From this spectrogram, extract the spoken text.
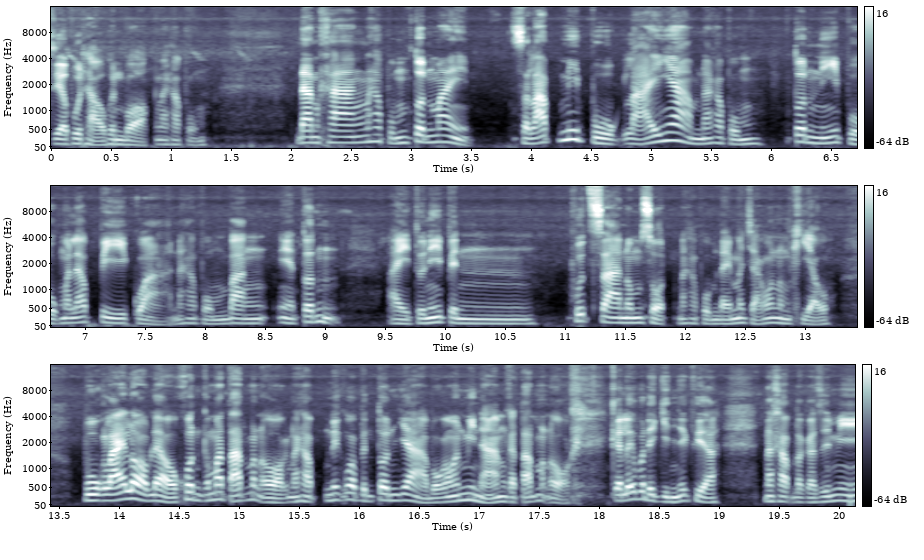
เสือผู้เฒ่าเพิ่นบอกนะครับผม ด้านข้างนะครับผมต้นไม้สลับมีปลูกหลายย่ามนะครับผมต้นนี้ปลูกมาแล้วปีกว่านะครับผมบางเนี่ยต้นไอ้ตัวนี้เป็นพุทรานมสดนะครับผมได้มาจากว่านมเขียว ปลูกหลายรอบแล้วคนก็มาตัดมันออกนะครับนึกว่าเป็นต้นหญ้าบอกว่ามันมีหน้ำก็ตัดมันออก ก็เลยไม่ได้กินยักเถื่อนะครับแล้วก็จะมี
